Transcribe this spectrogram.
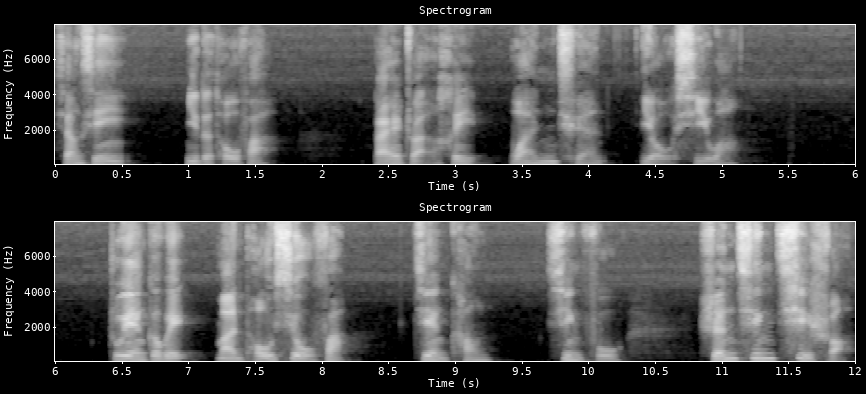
相信你的头发白转黑完全有希望。祝愿各位满头秀发、健康幸福、神清气爽，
